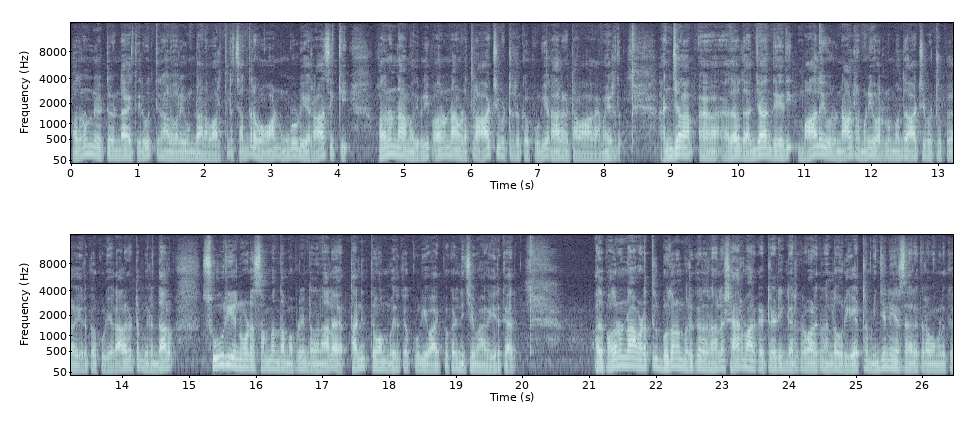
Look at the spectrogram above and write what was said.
பதினொன்று எட்டு ரெண்டாயிரத்தி இருபத்தி நாலு வரை உண்டான வாரத்தில் சந்திர பகவான் உங்களுடைய ராசிக்கு பதினொன்றாம் அதிபதி பதினொன்றாம் இடத்துல ஆட்சி பெற்று இருக்கக்கூடிய காலகட்டமாக அமைகிறது. அஞ்சாம் அதாவது அஞ்சாம் தேதி மாலை ஒரு நாலரை மணி வரலும் வந்து ஆட்சி பெற்று இருக்கக்கூடிய காலகட்டம். இருந்தாலும் சூரியனோட சம்பந்தம் அப்படின்றதுனால தனித்துவம் இருக்கக்கூடிய வாய்ப்புகள் நிச்சயமாக இருக்காது. அது பதினொன்றாம் இடத்தில் புதனம் இருக்கிறதுனால ஷேர் மார்க்கெட் ட்ரேடிங்கில் இருக்கிறவங்களுக்கு நல்ல ஒரு ஏற்றம். இன்ஜினியர்ஸாக இருக்கிறவங்களுக்கு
